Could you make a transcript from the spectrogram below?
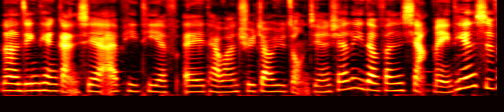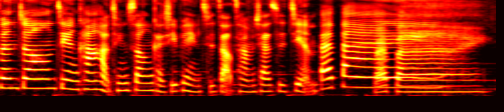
那今天感谢 IPTFA 台湾区教育总监薛丽的分享，每天十分钟，健康好轻松，凯西陪你吃早餐，我们下次见，拜拜，拜拜。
